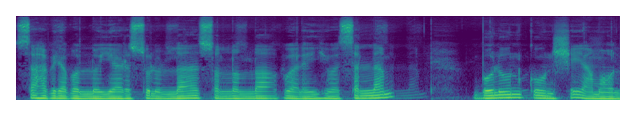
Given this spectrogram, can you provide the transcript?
সাহাবিরা বলল, ইয়া রসুল্লাহ সাল্লাহু আলহি ওয়াসাল্লাম, বলুন কোন সেই আমল?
